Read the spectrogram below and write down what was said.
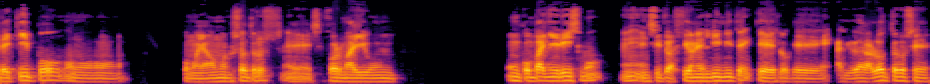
equipo, como, como llamamos nosotros, eh, se forma ahí un, un compañerismo ¿eh? en situaciones límite, que es lo que ayudar al otro. Se,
